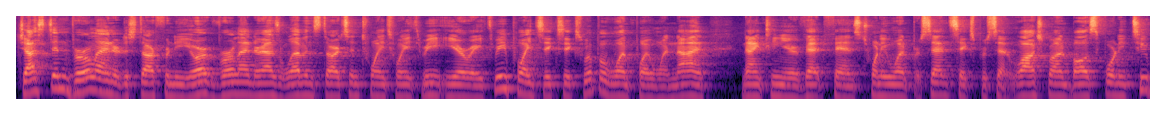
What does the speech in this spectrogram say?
Justin Verlander to start for New York. Verlander has 11 starts in 2023, ERA 3.66, whip of 1.19. 19 year vet fans 21%, 6% walks, ground balls 42%,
